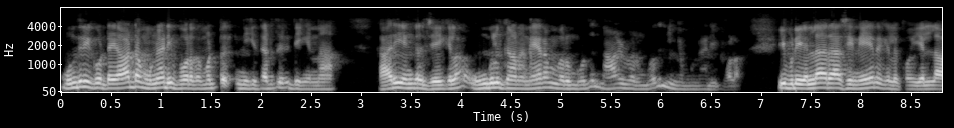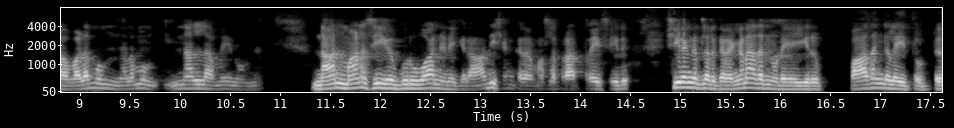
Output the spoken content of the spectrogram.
முந்திரி கொட்டையாட்டம் முன்னாடி போகிறத மட்டும் இன்னைக்கு தடுத்துக்கிட்டீங்கன்னா காரியங்கள் ஜெயிக்கலாம். உங்களுக்கான நேரம் வரும்போது நாள் வரும்போது நீங்க முன்னாடி போகலாம். இப்படி எல்லா ராசி நேர்களுக்கும் எல்லா வளமும் நலமும் இந்நாளில் அமையணும்னு நான் மானசீக குருவா நினைக்கிற ஆதிசங்கரர் மனசுல பிரார்த்தனை செய்து ஸ்ரீரங்கத்தில் இருக்கிற ரங்கநாதனுடைய இரு பாதங்களை தொட்டு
